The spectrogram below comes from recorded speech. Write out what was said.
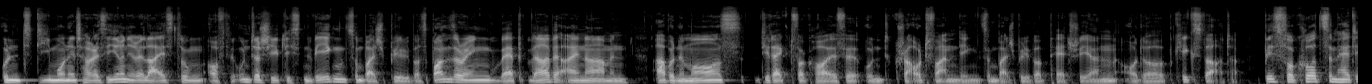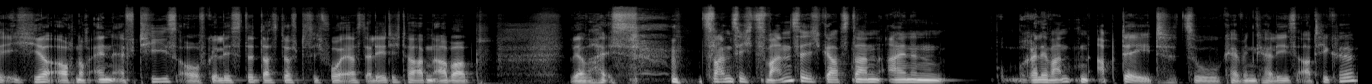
und die monetarisieren ihre Leistung auf den unterschiedlichsten Wegen, zum Beispiel über Sponsoring, Web-Werbeeinnahmen, Abonnements, Direktverkäufe und Crowdfunding, zum Beispiel über Patreon oder Kickstarter. Bis vor kurzem hätte ich hier auch noch NFTs aufgelistet. Das dürfte sich vorerst erledigt haben, aber pff, wer weiß. 2020 gab es dann einen relevanten Update zu Kevin Kellys Artikel.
